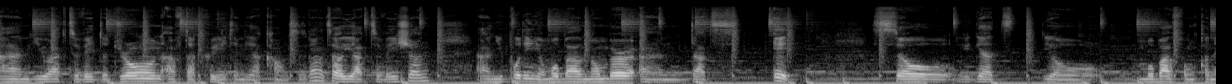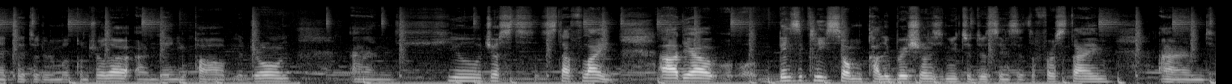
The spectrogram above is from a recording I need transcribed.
And you activate the drone after creating the account. It's going to tell you activation and you put in your mobile number and that's it so you get your mobile phone connected to the remote controller and then you power up your drone and you just start flying. Uh, there are basically some calibrations you need to do since it's the first time and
